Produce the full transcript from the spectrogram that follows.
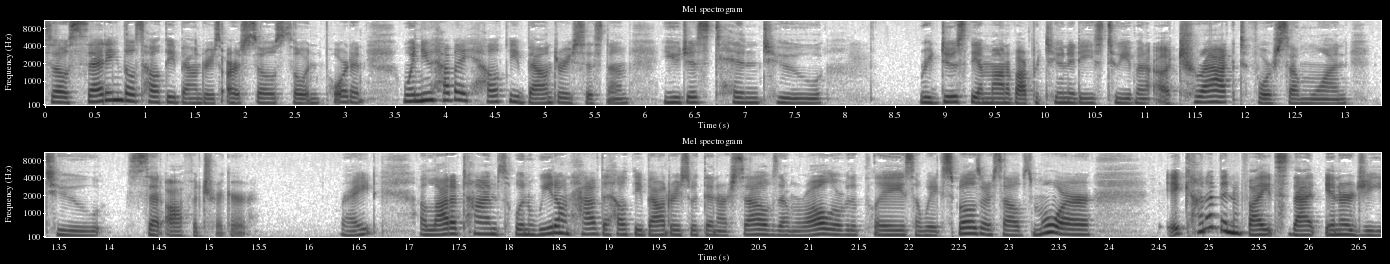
So, setting those healthy boundaries are so, so important. When you have a healthy boundary system, you just tend to reduce the amount of opportunities to even attract for someone to set off a trigger, right? A lot of times when we don't have the healthy boundaries within ourselves and we're all over the place and we expose ourselves more, it kind of invites that energy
